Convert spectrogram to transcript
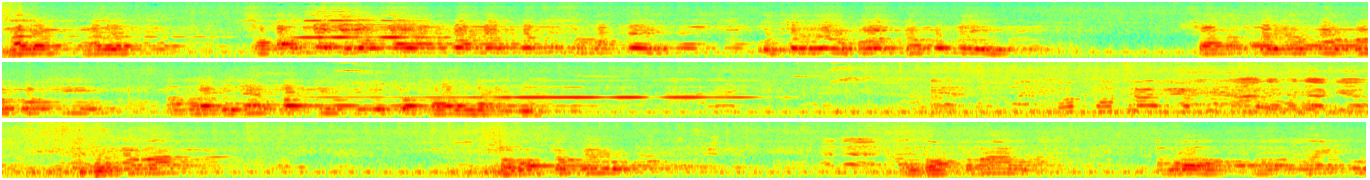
ହ୍ୟାଲୋ ହ୍ୟାଲୋ ସମସ୍ତେ ଗିରଫ କରିବାକୁ ଅନୁରୋଧ କରୁଛି ସମସ୍ତେ ଉତ୍ତରରେ ଉପସ୍ଥାପନ ଦେଇ ସ୍ୱାଗତ କରିବାକୁ ଅନୁରୋଧ କରୁଛି ଆମର ବିଧାୟକ ପ୍ରାର୍ଥୀ ଶ୍ରୀଯୁକ୍ତ ସରୋଜ ନାୟକଙ୍କୁ ଧନ୍ୟବାଦ ସମସ୍ତଙ୍କୁ ବର୍ତ୍ତମାନ ଆମର ସରୋଜ ଭାଇକୁ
